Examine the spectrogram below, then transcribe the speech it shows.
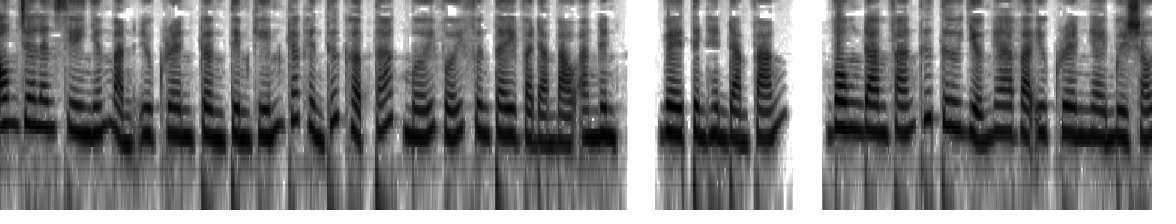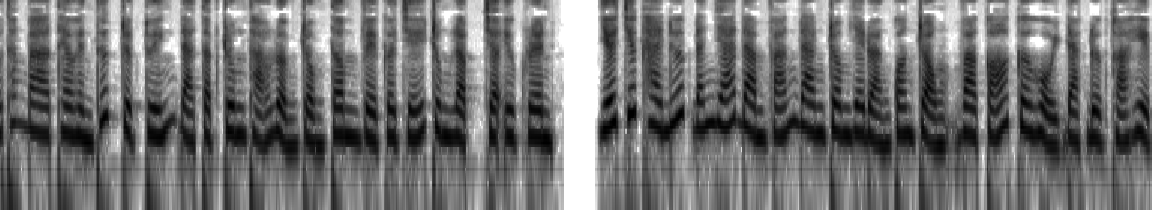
Ông Zelensky nhấn mạnh Ukraine cần tìm kiếm các hình thức hợp tác mới với phương Tây và đảm bảo an ninh. Về tình hình đàm phán, vòng đàm phán thứ tư giữa Nga và Ukraine ngày 16 tháng 3 theo hình thức trực tuyến đã tập trung thảo luận trọng tâm về cơ chế trung lập cho Ukraine. Giới chức hai nước đánh giá đàm phán đang trong giai đoạn quan trọng và có cơ hội đạt được thỏa hiệp.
